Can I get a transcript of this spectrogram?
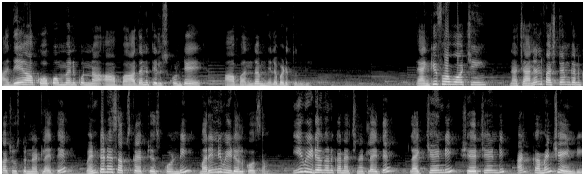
అదే ఆ కోపం వెనుకున్న ఆ బాధను తెలుసుకుంటే ఆ బంధం నిలబడుతుంది. థ్యాంక్ యూ ఫర్ వాచింగ్ నా ఛానల్ ఫస్ట్ టైం కనుక చూస్తున్నట్లయితే వెంటనే సబ్స్క్రైబ్ చేసుకోండి మరిన్ని వీడియోల కోసం. ఈ వీడియో కనుక నచ్చినట్లయితే లైక్ చేయండి షేర్ చేయండి అండ్ కమెంట్ చేయండి.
